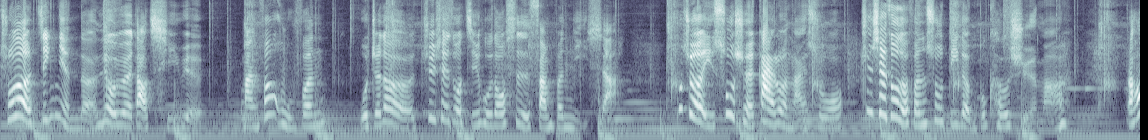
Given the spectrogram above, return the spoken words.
除了今年的六月到七月，满分五分，我觉得巨蟹座几乎都是三分以下。不觉得以数学概论来说，巨蟹座的分数低的不科学吗？然后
